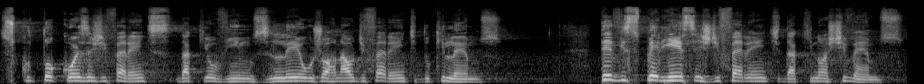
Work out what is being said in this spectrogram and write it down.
escutou coisas diferentes da que ouvimos, leu o jornal diferente do que lemos, teve experiências diferentes da que nós tivemos.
